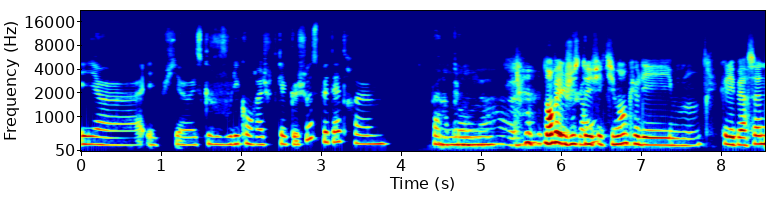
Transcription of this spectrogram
Et, et puis, est-ce que vous voulez qu'on rajoute quelque chose peut-être par rapport mmh. Non, mais juste effectivement que les, que les personnes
